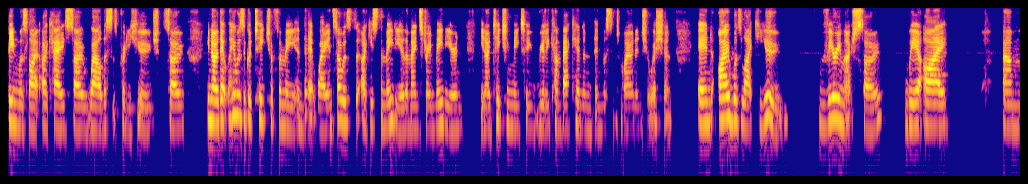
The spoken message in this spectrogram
then was like okay so wow this is pretty huge so you know that he was a good teacher for me in that way and so was the, i guess the media the mainstream media and you know teaching me to really come back in and, and listen to my own intuition And I was like you, very much so, where I, um,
